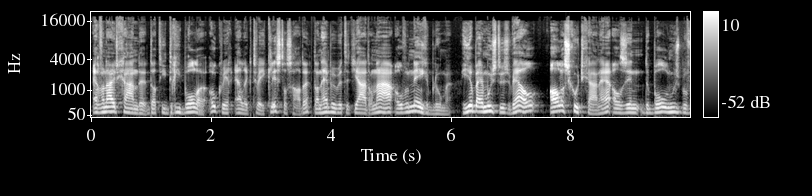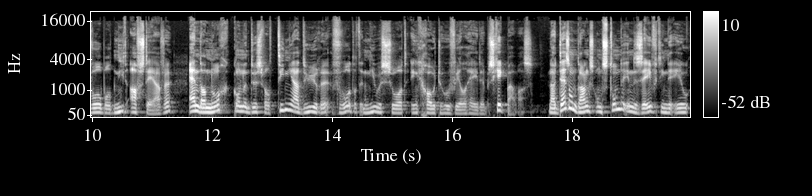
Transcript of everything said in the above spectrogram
Ervan uitgaande dat die drie bollen ook weer elk twee klisters hadden, dan hebben we het het jaar daarna over negen bloemen. Hierbij moest dus wel alles goed gaan, hè? als in de bol moest bijvoorbeeld niet afsterven. En dan nog kon het dus wel tien jaar duren voordat een nieuwe soort in grote hoeveelheden beschikbaar was. Nou, desondanks ontstonden in de 17e eeuw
